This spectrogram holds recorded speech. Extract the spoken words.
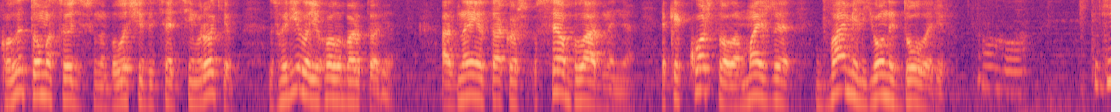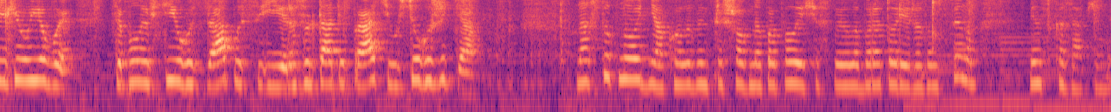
Коли Томасу Едісону було 67 років, згоріла його лабораторія, а з нею також усе обладнання, яке коштувало майже 2 мільйони доларів. Ого. Ти тільки уяви, це були всі його записи і результати праці усього життя. Наступного дня, коли він прийшов на пепелище своєї лабораторії разом з сином, він сказав йому:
